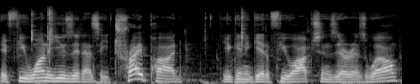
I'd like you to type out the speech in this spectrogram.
If you want to use it as a tripod, you're going to get a few options there as well.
